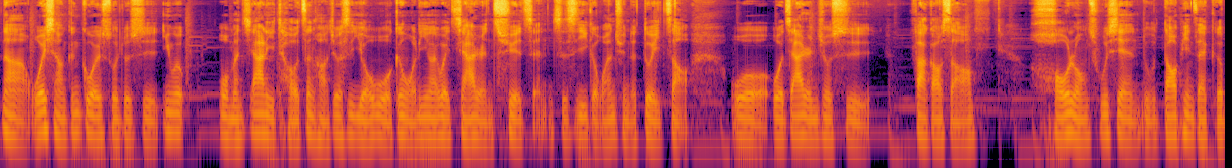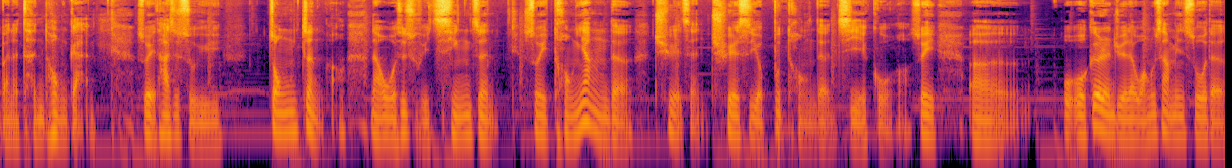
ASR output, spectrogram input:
那我也想跟各位说，就是因为我们家里头正好就是有我跟我另外一位家人确诊，只是一个完全的对照。我我家人就是发高烧，喉咙出现如刀片在割般的疼痛感，所以他是属于中症啊。那我是属于轻症，所以同样的确诊确实有不同的结果啊。所以呃，我我个人觉得网络上面说的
